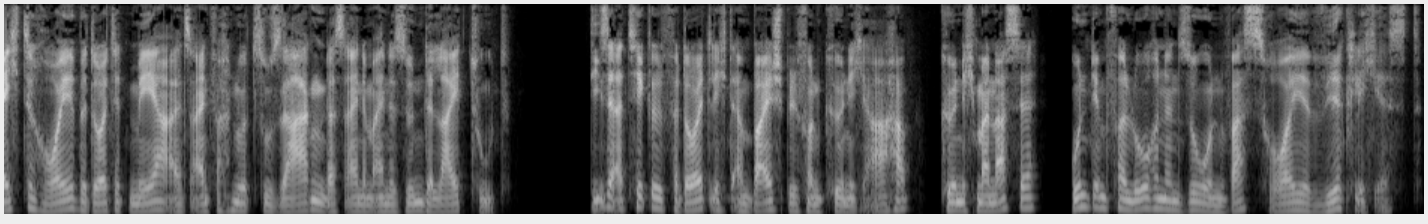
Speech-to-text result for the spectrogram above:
Echte Reue bedeutet mehr als einfach nur zu sagen, dass einem eine Sünde leid tut. Dieser Artikel verdeutlicht am Beispiel von König Ahab, König Manasse und dem verlorenen Sohn, was Reue wirklich ist.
